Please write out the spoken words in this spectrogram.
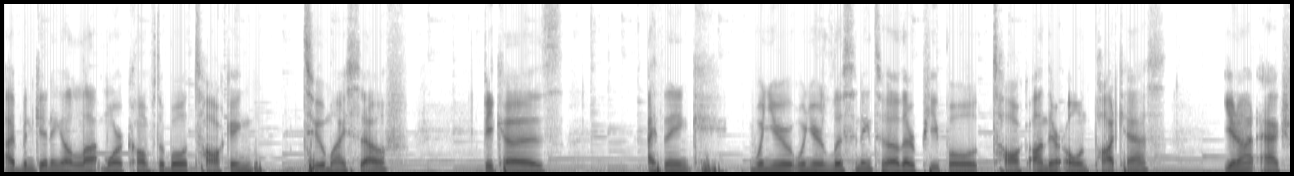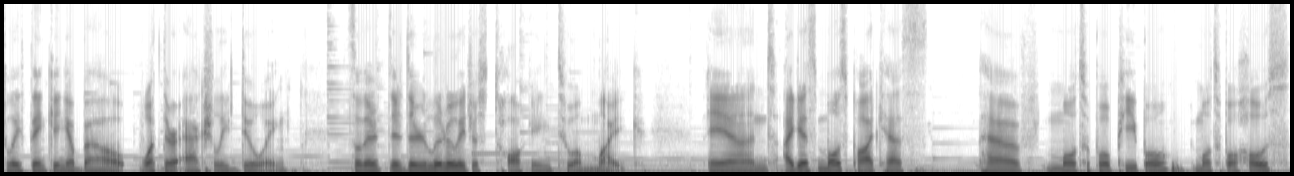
I've been getting a lot more comfortable talking to myself because I think when you're when you're listening to other people talk on their own podcasts you're not actually thinking about what they're actually doing. So they're, they're, they're literally just talking to a mic and I guess most podcasts have multiple people, multiple hosts.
